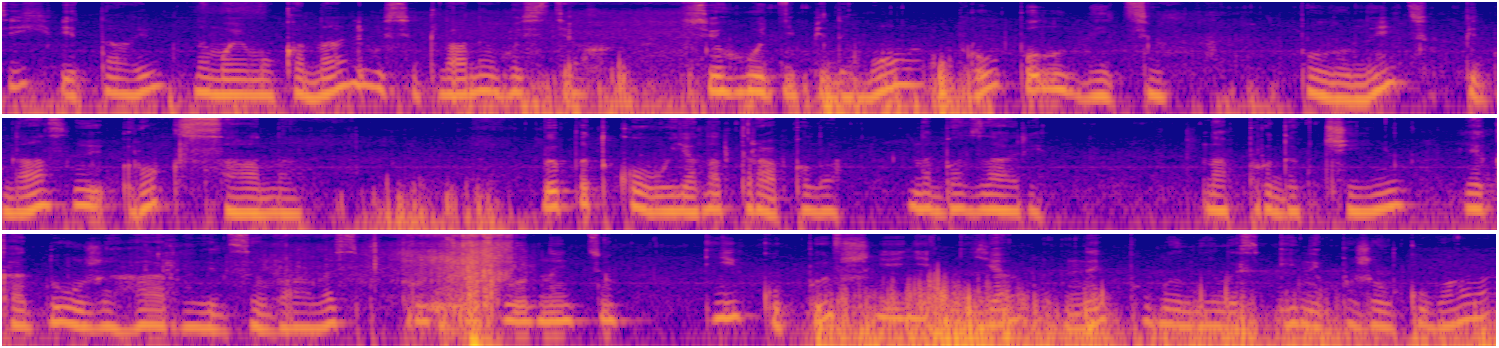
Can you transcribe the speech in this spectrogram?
Всіх вітаю на моєму каналі у Світлани в гостях. Сьогодні піде мова про полуницю. Полуницю під назвою Роксана. Випадково я натрапила на базарі на продавчиню, яка дуже гарно відзивалась про цю полуницю. І купивши її, я не помилилась і не пожалкувала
